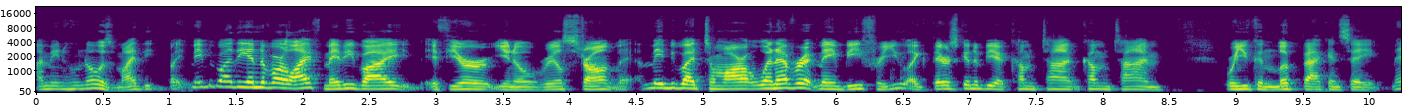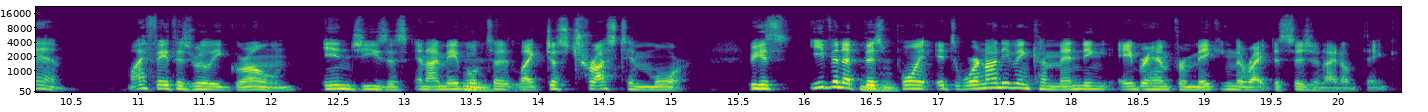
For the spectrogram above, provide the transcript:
I mean, who knows? Might maybe by the end of our life, maybe by if you're you know real strong, maybe by tomorrow, whenever it may be for you, like there's gonna be a come time come time where you can look back and say, man, my faith has really grown in Jesus, and I'm able Mm. to like just trust Him more. Because even at this Mhm. point, it's we're not even commending Abraham for making the right decision. I don't think.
